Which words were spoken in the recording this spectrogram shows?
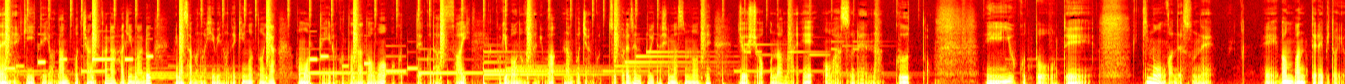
ねえねえ聞いてよなんぽちゃんから始まる皆様の日々の出来事や思っていることなどを送ってください。ご希望の方にはなんぽちゃんグッズプレゼントいたしますので、住所、お名前、お忘れなくと、えー、いうことで、昨日がですね、えー、バンバンテレビという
